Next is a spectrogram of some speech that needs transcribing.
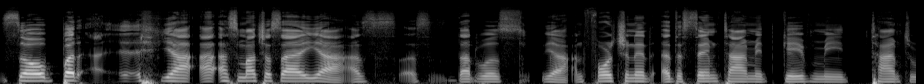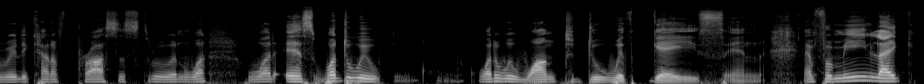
so but uh, yeah as much as i yeah as, as that was yeah unfortunate at the same time it gave me time to really kind of process through and what what is what do we what do we want to do with Gaze and and for me like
